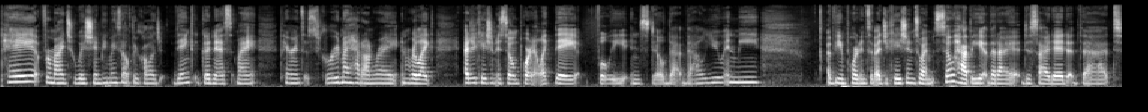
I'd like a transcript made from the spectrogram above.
pay for my tuition, pay myself through college. Thank goodness my parents screwed my head on right and were like, education is so important. Like, they fully instilled that value in me of the importance of education. So I'm so happy that I decided that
